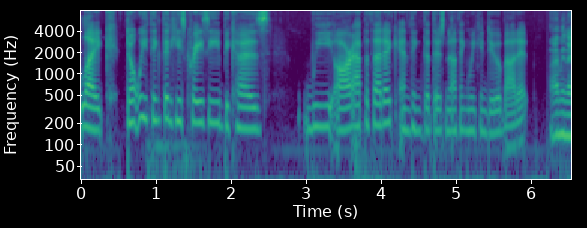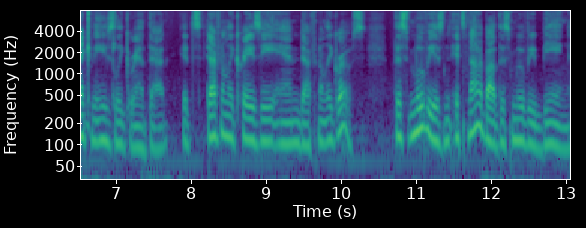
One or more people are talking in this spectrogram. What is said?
like, don't we think that he's crazy because we are apathetic and think that there's nothing we can do about it? I mean, I can easily grant that. It's definitely crazy and definitely gross. This movie is it's not about this movie being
